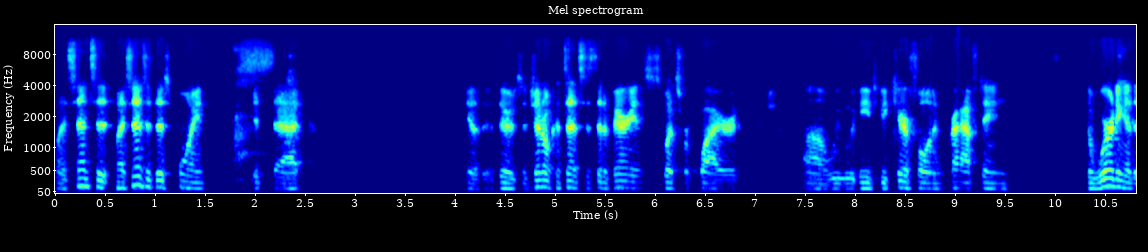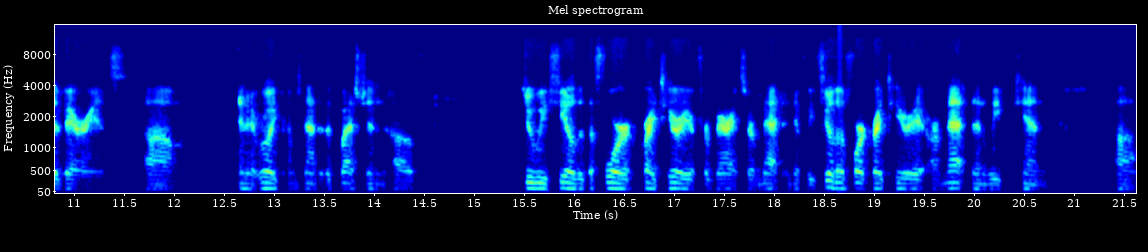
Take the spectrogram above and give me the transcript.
my sense at, my sense at this point is that you know there's a general consensus that a variance is what's required. Uh, we would need to be careful in crafting the wording of the variance, um, and it really comes down to the question of do we feel that the four criteria for variance are met? And if we feel the four criteria are met, then we can um,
